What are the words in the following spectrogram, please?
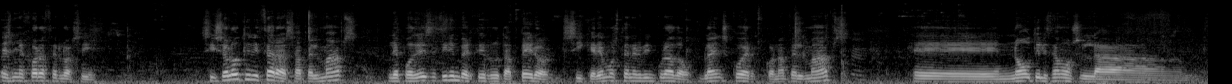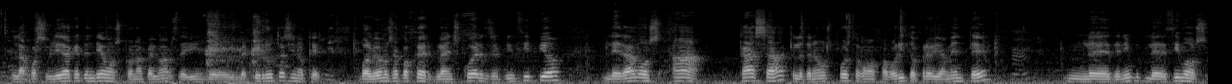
Es mejor hacerlo así. Si solo utilizaras Apple Maps, le podrías decir invertir ruta, pero si queremos tener vinculado Blind Square con Apple Maps, eh, no utilizamos la, la posibilidad que tendríamos con Apple Maps de, de invertir ruta, sino que volvemos a coger Blind Square desde el principio, le damos a casa, que lo tenemos puesto como favorito previamente, le, le decimos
